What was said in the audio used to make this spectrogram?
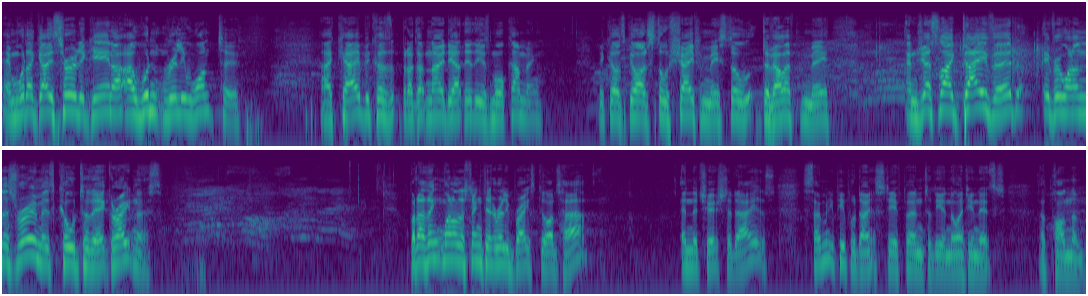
And would I go through it again? I, I wouldn't really want to. Okay, because, but I've got no doubt that there's more coming because God's still shaping me, still developing me. And just like David, everyone in this room is called to that greatness. But I think one of the things that really breaks God's heart in the church today is so many people don't step into the anointing that's upon them.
